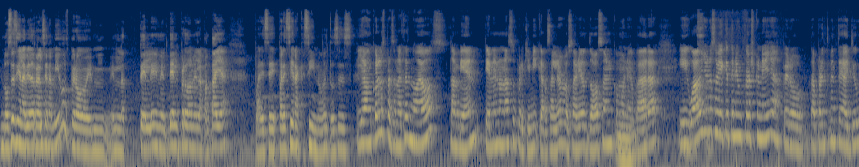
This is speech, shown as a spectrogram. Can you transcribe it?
no sé si en la vida real sean amigos, pero en, en la tele, en el, del- perdón, en la pantalla, parece, pareciera que sí, ¿no? Entonces, Y aun con los personajes nuevos también tienen una super química. Sale Rosario Dawson como Mm. Nevada. Y wow, yo no sabía que tenía un crush con ella, pero aparentemente I do.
